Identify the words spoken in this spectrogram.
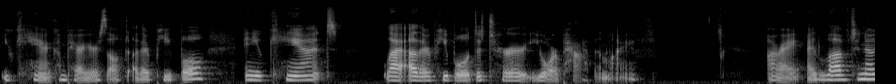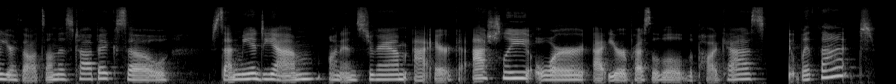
You can't compare yourself to other people, and you can't let other people deter your path in life. All right, I'd love to know your thoughts on this topic. So send me a DM on Instagram at Erica Ashley or at Irrepressible the podcast. With that,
